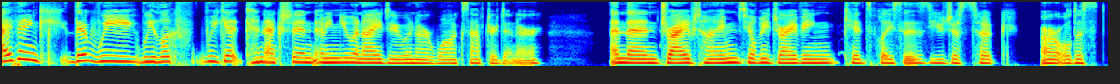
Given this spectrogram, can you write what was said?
I think that we we look we get connection. I mean, you and I do in our walks after dinner. And then drive times, you'll be driving kids places. You just took our oldest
